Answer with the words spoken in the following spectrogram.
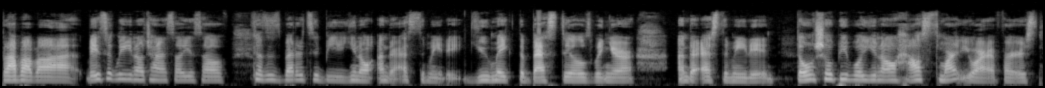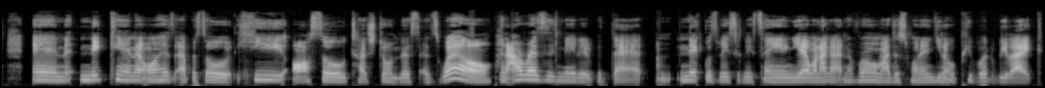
blah blah blah. Basically, you know, trying to sell yourself because it's better to be, you know, underestimated. You make the best deals when you're underestimated. Don't show people, you know, how smart you are at first. And Nick Cannon on his episode, he also touched on this as well. And I resonated with that. Um, Nick was basically saying, yeah, when I got in the room, I just wanted, you know, people to be like,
